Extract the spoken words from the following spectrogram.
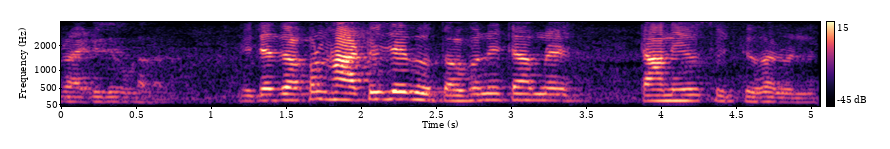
ব্রাইট হয়ে যাবে কালার এটা যখন হার্ট হয়ে যাবে তখন এটা আপনি টানেও ছিটতে পারবেন না।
